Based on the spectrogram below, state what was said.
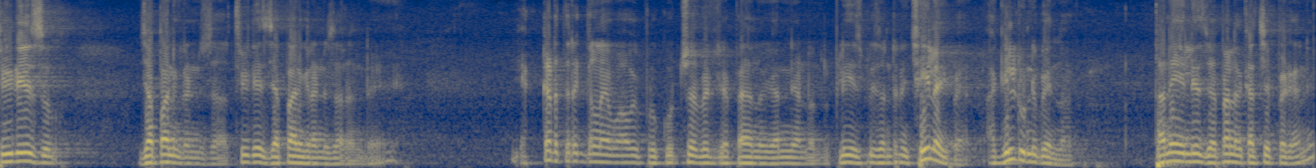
త్రీ డేస్ జపాన్కి రండి సార్. త్రీ డేస్ జపాన్కి రండి సార్ అంటే ఎక్కడ తిరగలే బాబు ఇప్పుడు కూర్చోబెట్టి చెప్పాను ఇవన్నీ అన్నారు ప్లీజ్ ప్లీజ్ అంటే నేను చేయలేకపోయాను. ఆ గిల్ట్ ఉండిపోయింది నాకు. తనే వెళ్ళి జపాన్లో కథ చెప్పాడు కానీ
